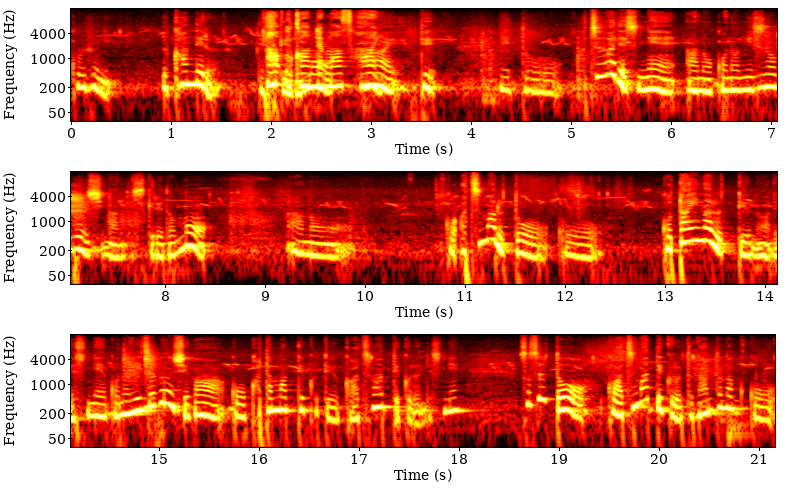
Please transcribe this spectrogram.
こういうふうに浮かんでるんですけども。浮かんでます。はい、はい、でえーと、普通はですねあのこの水の分子なんですけれどもあのこう集まるとこう固体になるっていうのはですねこの水分子がこう固まっていくというか集まってくるんですね。そうするとこう集まってくるとなんとなくこ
